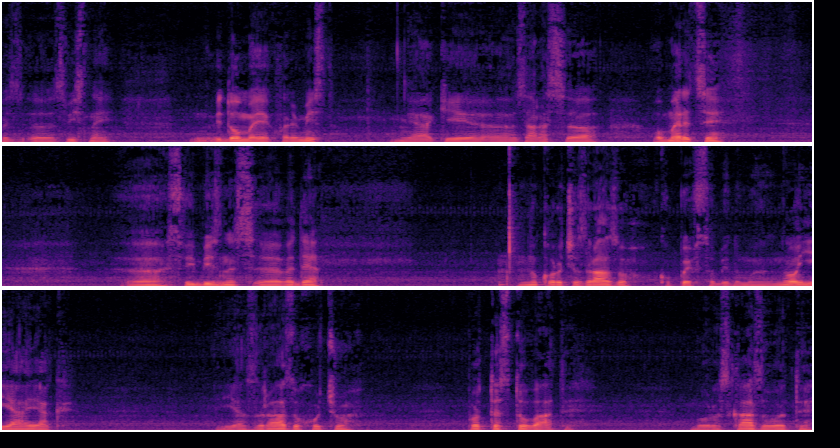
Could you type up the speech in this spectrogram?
е, звісний відомий акваріуміст, який е, зараз е, в Америці свій бізнес веде. Ну, коротше, зразу купив собі, думаю, ну я як. Я зразу хочу протестувати. Бо розказувати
